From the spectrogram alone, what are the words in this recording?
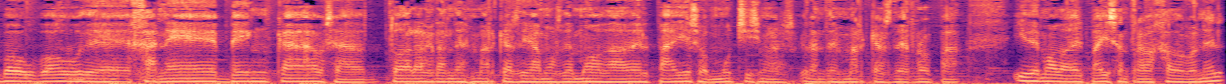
Bow Bow de Jané, Benka, o sea, todas las grandes marcas digamos de moda del país o muchísimas grandes marcas de ropa y de moda del país han trabajado con él.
